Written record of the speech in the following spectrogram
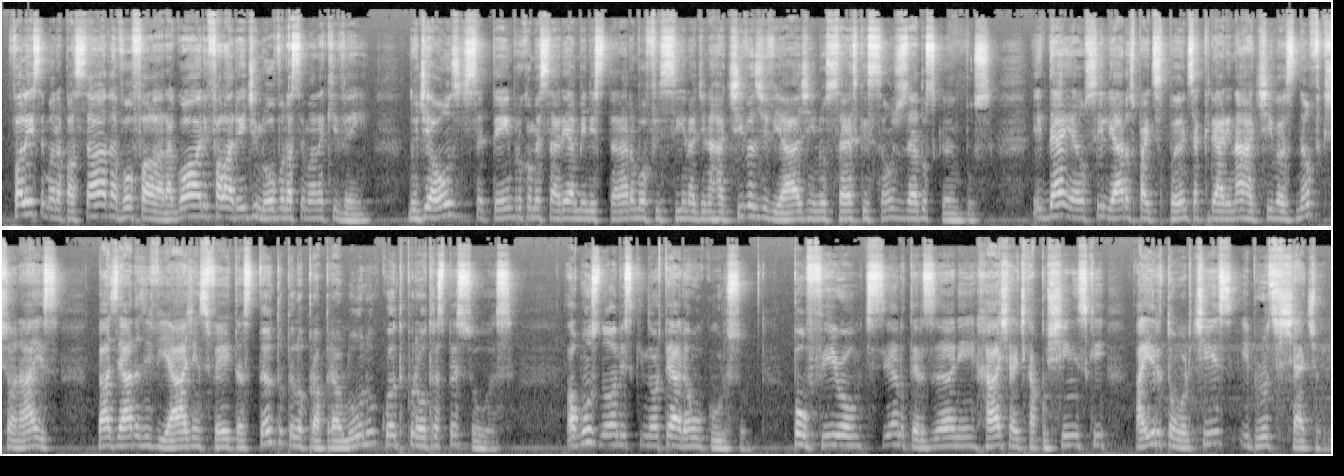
Falei semana passada, vou falar agora e falarei de novo na semana que vem. No dia 11 de setembro, começarei a ministrar uma oficina de narrativas de viagem no Sesc São José dos Campos. A ideia é auxiliar os participantes a criarem narrativas não ficcionais baseadas em viagens feitas tanto pelo próprio aluno quanto por outras pessoas. Alguns nomes que nortearão o curso: Paul Farrell, Tiziano Terzani, Richard Kapuscinski, Ayrton Ortiz e Bruce Chatwin.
